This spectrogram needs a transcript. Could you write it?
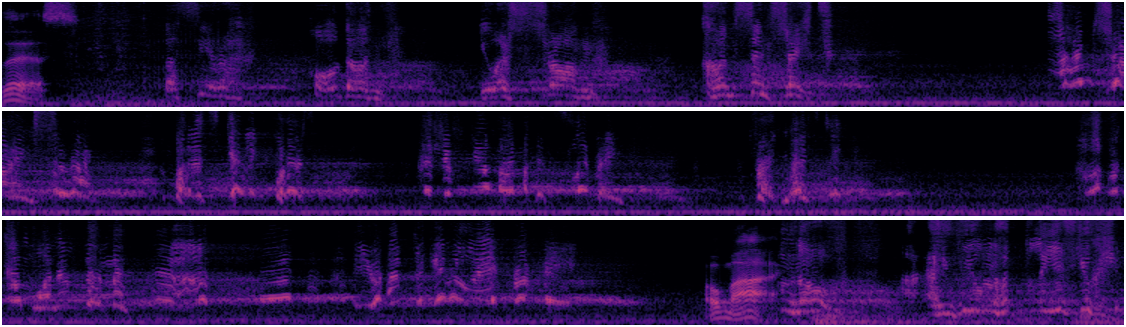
This? Basira, hold on. You are strong. Concentrate. I'm trying, Sirak, but it's getting worse. I can feel my mind slipping. Fragmenting. I'll become one of them. You have to get away from me. Oh my. No, I will not leave you here.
